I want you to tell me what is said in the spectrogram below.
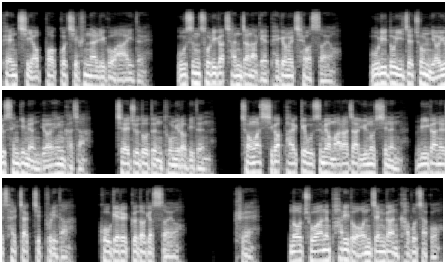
벤치 옆 벚꽃이 흩날리고 아이들 웃음소리가 잔잔하게 배경을 채웠어요. 우리도 이제 좀 여유 생기면 여행 가자. 제주도든 동유럽이든 정화 씨가 밝게 웃으며 말하자 윤호 씨는 미간을 살짝 찌푸리다 고개를 끄덕였어요. 그래, 너 좋아하는 파리도 언젠간 가보자고.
